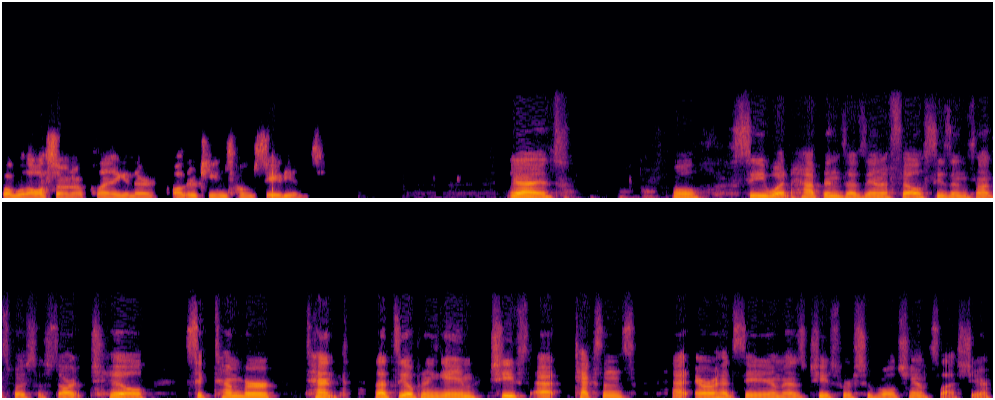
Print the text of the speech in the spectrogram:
bubble also and are playing in their other teams' home stadiums. Yeah, it's we'll see what happens as the NFL season is not supposed to start till September 10th. That's the opening game. Chiefs at Texans at Arrowhead Stadium as Chiefs were Super Bowl champs last year.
